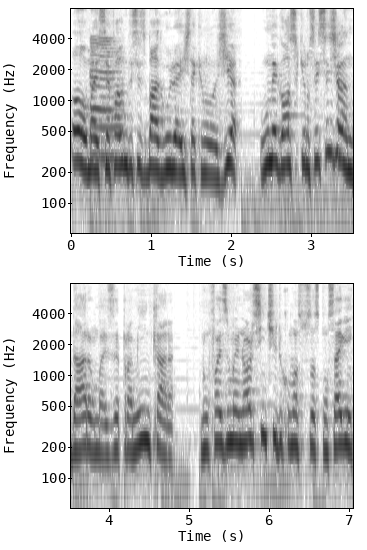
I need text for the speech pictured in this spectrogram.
Ô, mas você falando desses bagulho aí de tecnologia, um negócio que eu não sei se vocês já andaram, mas é pra mim, cara, não faz o menor sentido como as pessoas conseguem.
